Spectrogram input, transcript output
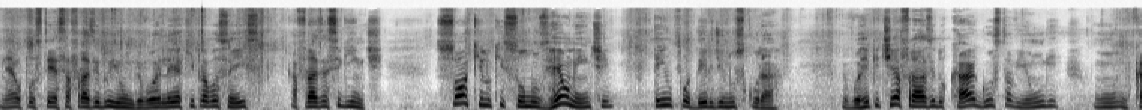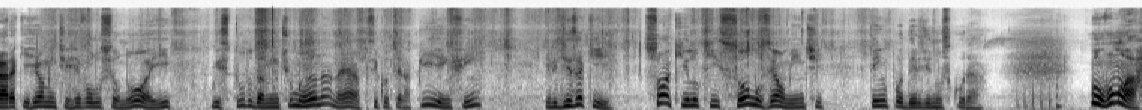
né, eu postei essa frase do Jung, eu vou ler aqui para vocês. A frase é a seguinte: Só aquilo que somos realmente tem o poder de nos curar. Eu vou repetir a frase do Carl Gustav Jung, um, cara que realmente revolucionou aí o estudo da mente humana, né, a psicoterapia, enfim. Ele diz aqui: só aquilo que somos realmente tem o poder de nos curar. Bom, vamos lá,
